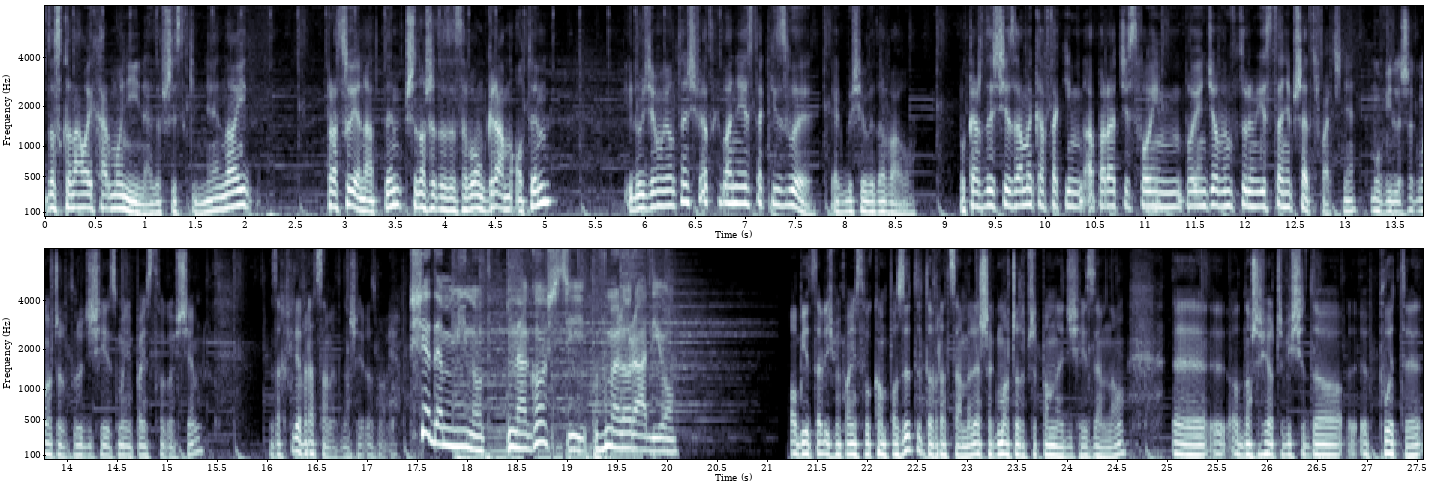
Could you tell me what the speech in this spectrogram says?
doskonałe i harmonijne ze wszystkim, nie? No i pracuję nad tym, przynoszę to ze sobą, gram o tym i ludzie mówią, ten świat chyba nie jest taki zły, jakby się wydawało. Bo każdy się zamyka w takim aparacie swoim pojęciowym, w którym jest w stanie przetrwać, nie? Mówi Leszek Możdżer, który dzisiaj jest moim państwa gościem. Za chwilę wracamy w naszej rozmowie. 7 minut na gości w Meloradiu. Obiecaliśmy Państwu kompozyty, to wracamy. Leszek Możdżer, przypomnę, dzisiaj ze mną. Yy, odnoszę się oczywiście do y, płyty,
